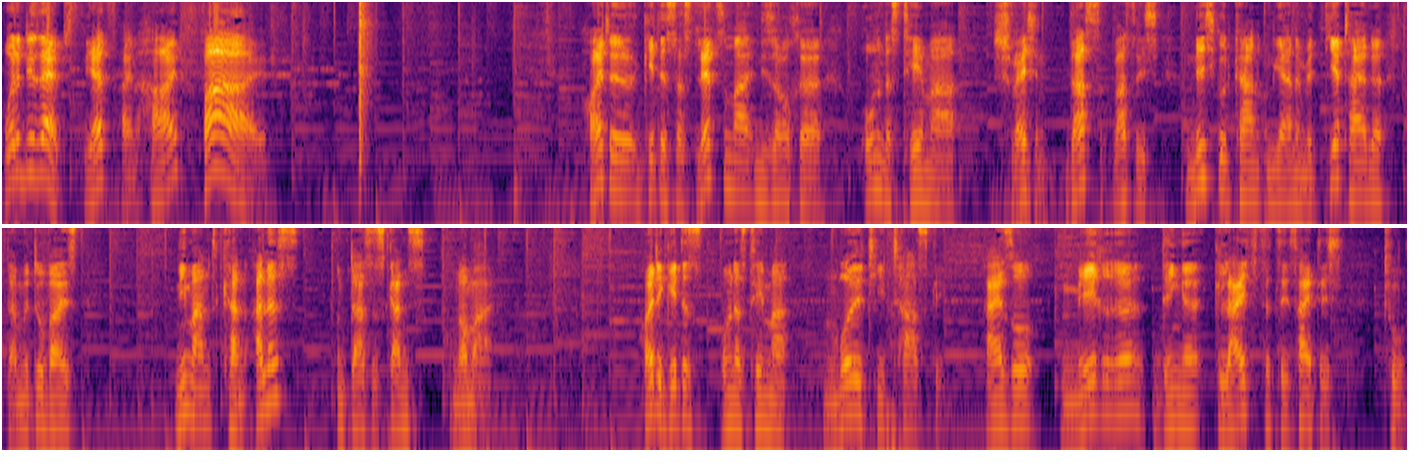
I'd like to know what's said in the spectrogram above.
oder dir selbst jetzt ein High Five. Heute geht es das letzte Mal in dieser Woche um das Thema Schwächen. Das, was ich nicht gut kann und gerne mit dir teile, damit du weißt, niemand kann alles und das ist ganz normal. Heute geht es um das Thema Schwächen. Multitasking. Also mehrere Dinge gleichzeitig tun.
